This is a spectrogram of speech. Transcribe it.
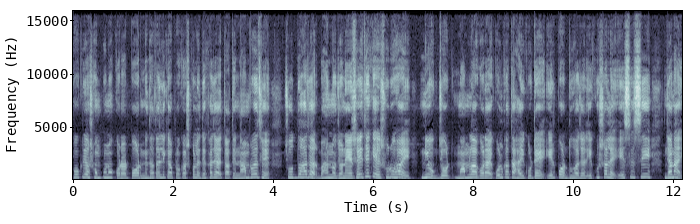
প্রক্রিয়া সম্পন্ন করার পর মেধা তালিকা প্রকাশ করলে দেখা যায় তাতে নাম রয়েছে চোদ্দ হাজার বাহান্ন জনের। সেই থেকে শুরু হয় নিয়োগ জোট। মামলা গড়ায় কলকাতা হাইকোর্টে। এরপর দু হাজার একুশ সালে এসএসসি জানায়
